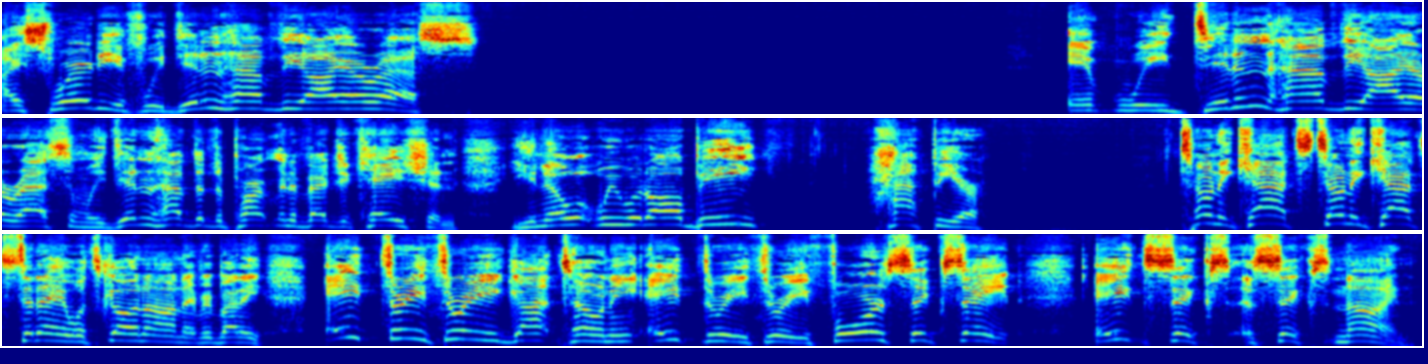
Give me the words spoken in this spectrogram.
I swear to you, if we didn't have the IRS, if we didn't have the IRS and we didn't have the Department of Education, you know what we would all be? Happier. Tony Katz, Tony Katz today. What's going on, everybody? 833 got Tony, 833 468 8669.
